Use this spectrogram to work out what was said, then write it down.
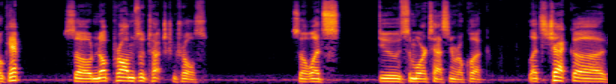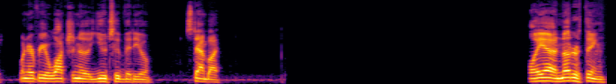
Okay, so no problems with touch controls. So let's do some more testing real quick. Let's check uh, whenever you're watching a YouTube video. Stand by. Oh yeah, another thing.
